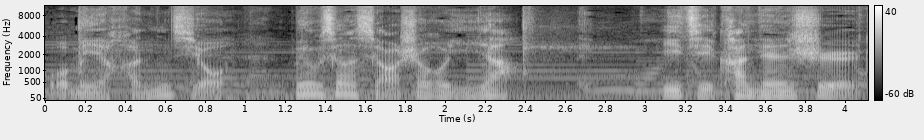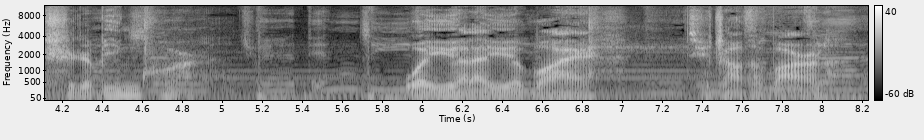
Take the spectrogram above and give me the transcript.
我们也很久没有像小时候一样，一起看电视，吃着冰棍儿。我越来越不爱去找他玩了。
